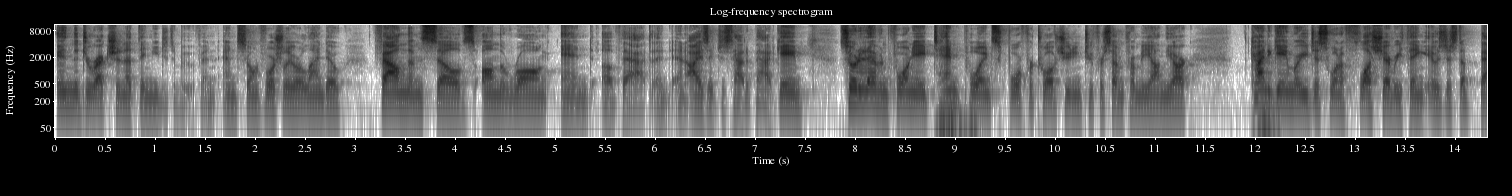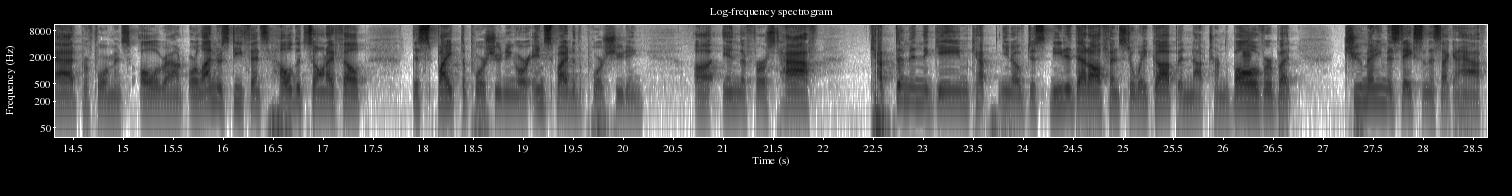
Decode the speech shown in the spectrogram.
in the direction that they needed to move. And, and so, unfortunately, Orlando found themselves on the wrong end of that. And, and Isaac just had a bad game. So did Evan Fournier, 10 points, 4 for 12 shooting, 2 for 7 from beyond the arc. kind of game where you just want to flush everything. It was just a bad performance all around. Orlando's defense held its own, I felt, despite the poor shooting or in spite of the poor shooting uh, in the first half. Kept them in the game, kept, you know, just needed that offense to wake up and not turn the ball over. But too many mistakes in the second half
